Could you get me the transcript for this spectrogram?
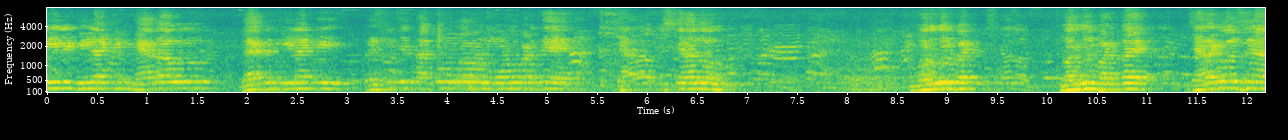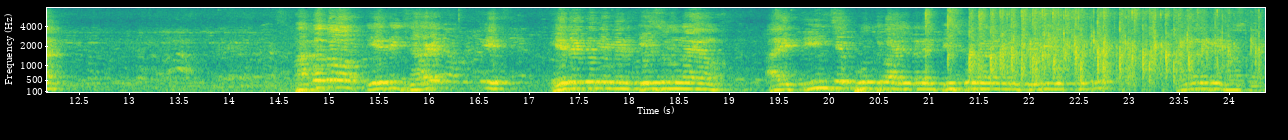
మీరు మీలాంటి మేధావులు లేకపోతే మీలాంటి ప్రశ్నించే తక్కువ ఉన్నవాళ్ళు మూడబడితే చాలా విషయాలు మరుగులు మరుగులు పడతాయి. జరగవలసిన పద్ధతిలో ఏది జరగడానికి ఏదైతే మీరు కేసులు ఉన్నాయో అవి తీయించే పూర్తి బాధ్యత నేను తీసుకున్నానని తెలియజేసుకుంటూ అందరికీ నమస్కారం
